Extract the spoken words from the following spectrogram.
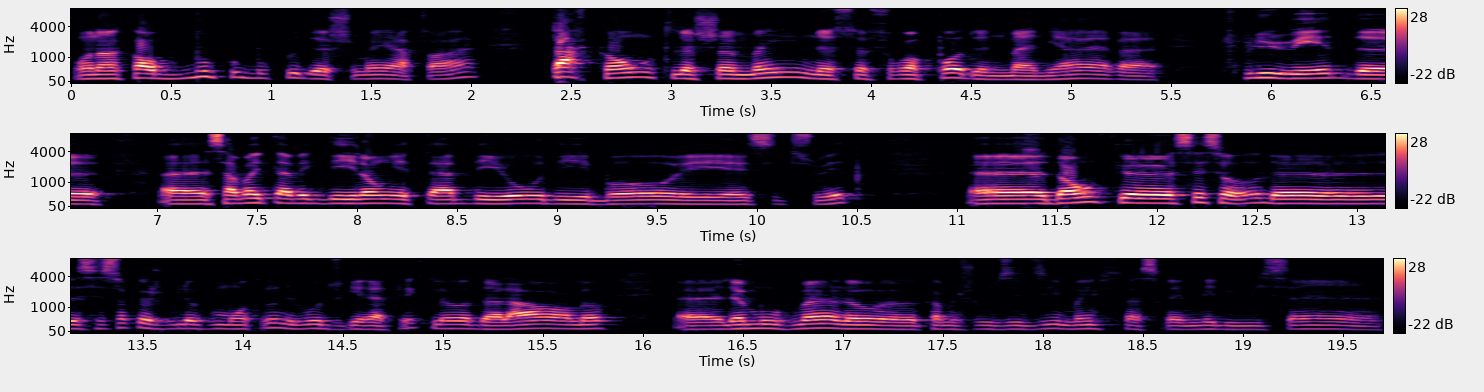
on a encore beaucoup, beaucoup de chemin à faire. Par contre, le chemin ne se fera pas d'une manière fluide. ça va être avec des longues étapes, des hauts, des bas, et ainsi de suite. Euh, donc, euh, c'est ça. C'est ça que je voulais vous montrer au niveau du graphique là, de l'or. Euh, le mouvement, là, comme je vous ai dit, même si ça serait 1800,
